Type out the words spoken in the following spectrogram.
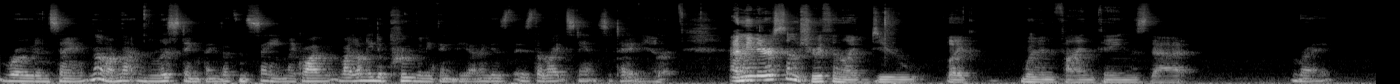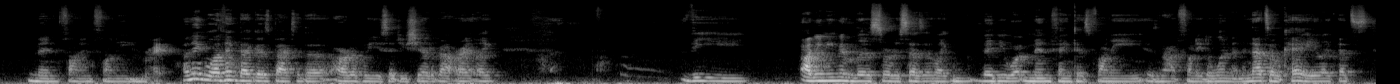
road and saying, no, I'm not listing things. That's insane. Like, why? I don't need to prove anything to you. I think is, is the right stance to take. Yeah. But, I mean, there is some truth in like, do like women find things that right. Men find funny. right? I think. Well, I think that goes back to the article you said you shared about right, like the. I mean, even Liz sort of says it like maybe what men think is funny is not funny to women, and that's okay. Like that's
